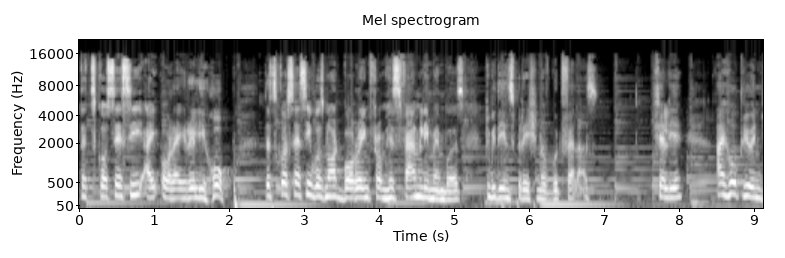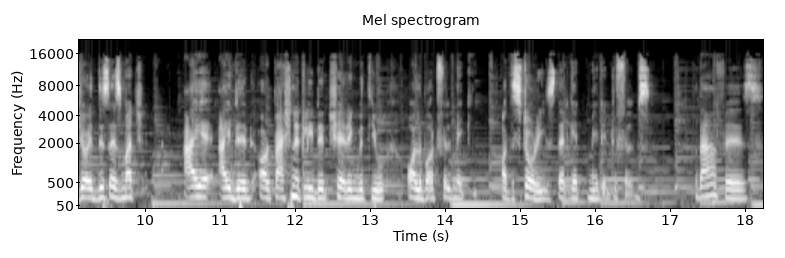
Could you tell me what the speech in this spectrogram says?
that Scorsese, I, or I really hope that Scorsese was not borrowing from his family members to be the inspiration of Goodfellas. Chaliye, I hope you enjoyed this as much I, I did or passionately did sharing with you all about filmmaking or the stories that get made into films. Khuda Hafiz.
